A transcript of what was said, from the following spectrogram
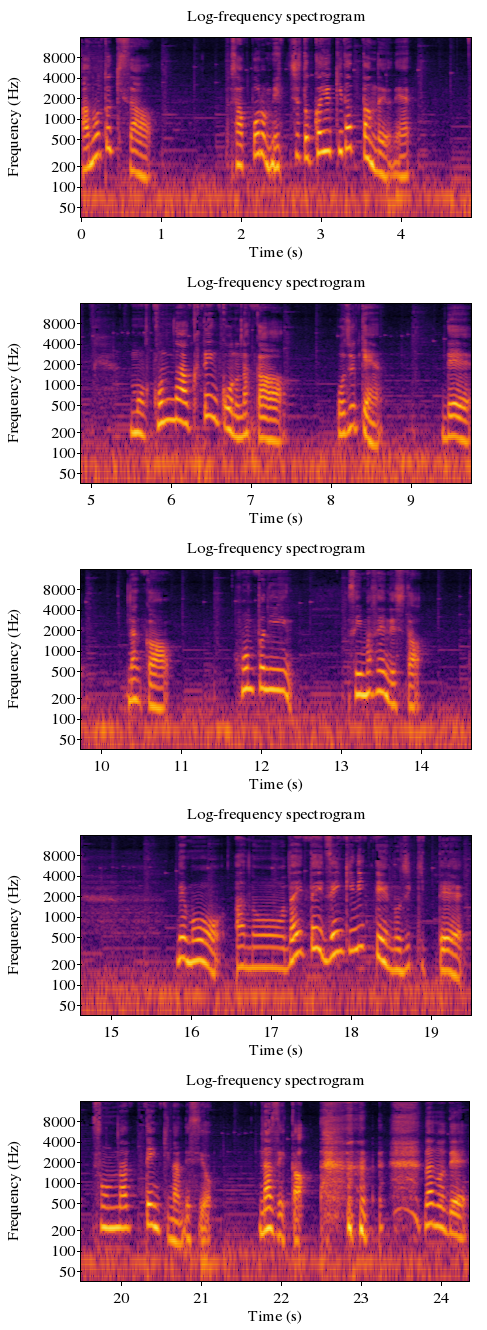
あの時さ札幌めっちゃドカ雪だったんだよね。もうこんな悪天候の中お受験でなんか本当にすいませんでした。でもあのだいたい前期日程の時期ってそんな天気なんですよ。なぜか。なので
